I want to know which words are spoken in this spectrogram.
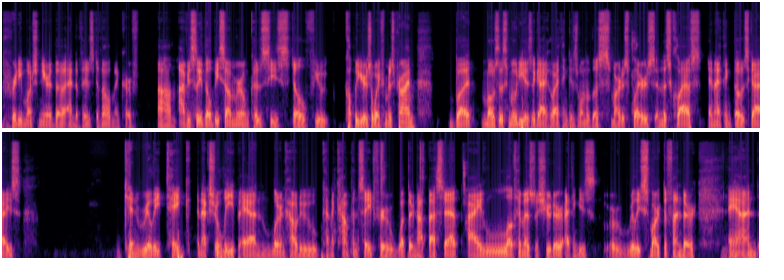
pretty much near the end of his development curve. Um, obviously, there'll be some room because he's still a few couple years away from his prime. But Moses Moody is a guy who I think is one of the smartest players in this class, and I think those guys can really take an extra leap and learn how to kind of compensate for what they're not best at. I love him as a shooter. I think he's a really smart defender. Mm-hmm. And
